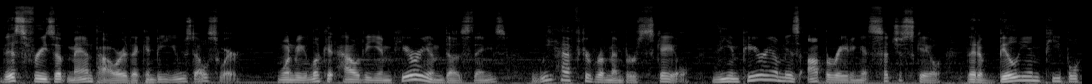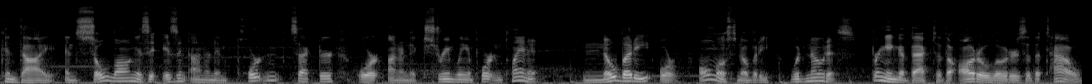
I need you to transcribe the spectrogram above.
This frees up manpower that can be used elsewhere. When we look at how the Imperium does things, we have to remember scale. The Imperium is operating at such a scale that a billion people can die, and so long as it isn't on an important sector or on an extremely important planet, nobody, or almost nobody, would notice. Bringing it back to the autoloaders of the Tau,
